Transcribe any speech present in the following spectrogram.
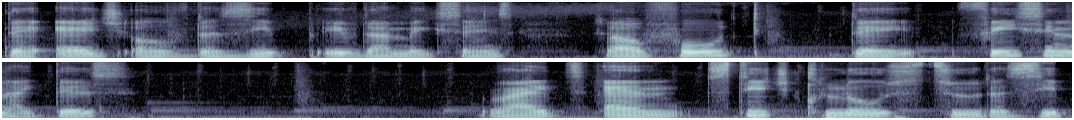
the edge of the zip if that makes sense. So i'll fold the facing like this right and stitch close to the zip.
